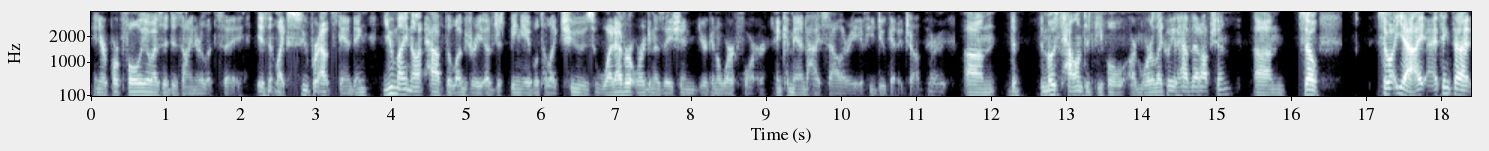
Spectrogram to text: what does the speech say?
and your portfolio as a designer, let's say, isn't like super outstanding, you might not have the luxury of just being able to like choose whatever organization you're gonna work for and command a high salary if you do get a job there. Um, the the most talented people are more likely to have that option. Um, so, so yeah, I, I think that,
